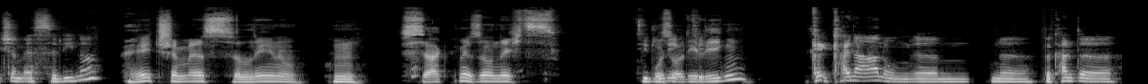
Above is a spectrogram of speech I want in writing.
HMS Selina? HMS Selene. Hm. Sagt mir so nichts. Die Wo soll die liegt- liegen? Ke- Keine Ahnung. Ähm, eine Bekannte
